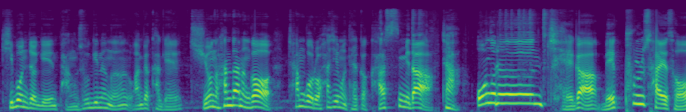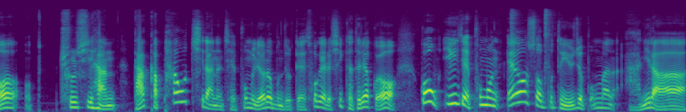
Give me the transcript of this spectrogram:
기본적인 방수 기능은 완벽하게 지원을 한다는 거 참고로 하시면 될 것 같습니다. 자, 오늘은 제가 Magpul사에서 출시한 DAKA 파우치라는 제품을 여러분들께 소개를 시켜 드렸고요. 꼭 이 제품은 airsoft 유저뿐만 아니라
